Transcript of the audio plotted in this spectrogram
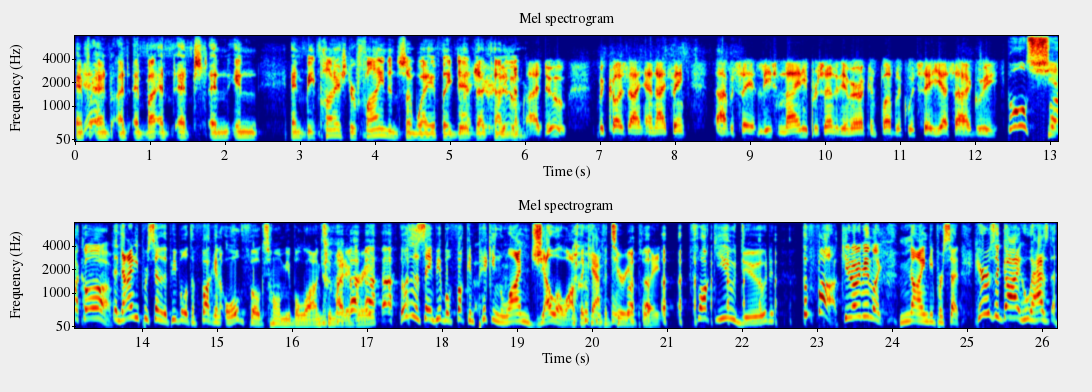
and Yeah. and and and, by- and, and and in and be punished or fined in some way if they did I that sure kind do. of humor. I do, because I and I think I would say at least ninety percent of the American public would say yes, I agree. Bullshit. Fuck off. Ninety percent of the people at the fucking old folks' home you belong to might agree. Those are the same people fucking picking lime jello off the cafeteria plate. fuck you, dude. The fuck? You know what I mean? Like ninety percent. Here's a guy who has the.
